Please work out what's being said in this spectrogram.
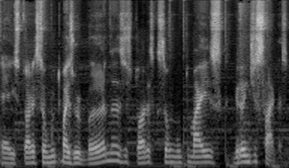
é, histórias que são muito mais urbanas, histórias que são muito mais grandes sagas.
